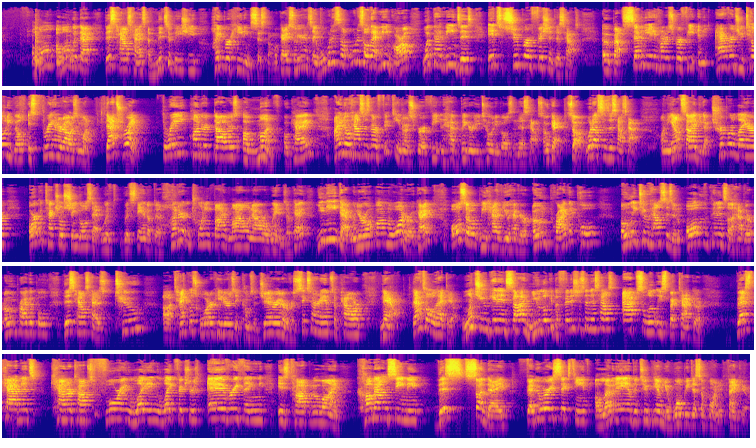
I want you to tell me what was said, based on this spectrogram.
Along, along with that, this house has a Mitsubishi hyper heating system, okay? So you're gonna say, well, what, is, what does all that mean, Carl? What that means is it's super efficient, this house. About 7,800 square feet and the average utility bill is $300 a month. That's right. $300 a month, okay? I know houses that are 1,500 square feet and have bigger utility bills than this house. Okay, so what else does this house have? On the outside, you got triple layer architectural shingles that withstand up to 125 mile an hour winds, okay? You need that when you're up on the water, okay? Also, we have you have your own private pool only two houses in all of the peninsula have their own private pool. This house has two uh, tankless water heaters. It comes with a generator over 600 amps of power. Now, that's all that deal. Once you get inside and you look at the finishes in this house, absolutely spectacular. Best cabinets, countertops, flooring, lighting, light fixtures, everything is top of the line. Come out and see me this Sunday February 16th, 11 a.m. to 2 p.m. You won't be disappointed. Thank you.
